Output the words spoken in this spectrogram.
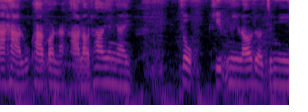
อาหารลูกค้าก่อนนะคะ แล้วถ้ายังไงจบคลิปนี้แล้วเดี๋ยวจะมี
